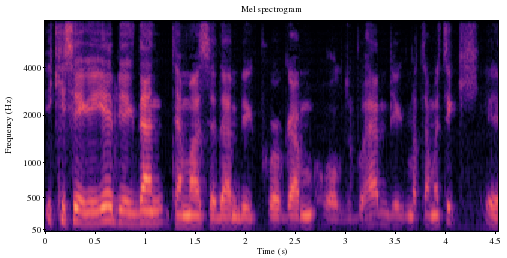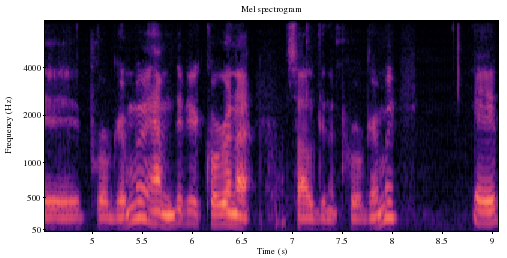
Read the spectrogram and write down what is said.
iki seriye birden temas eden bir program oldu. Bu hem bir matematik e, programı hem de bir korona salgını programı. E,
